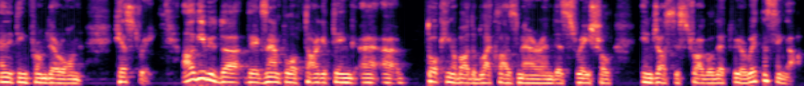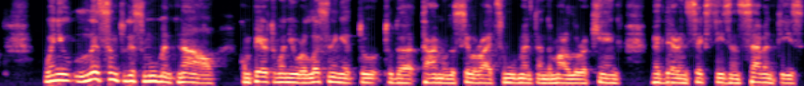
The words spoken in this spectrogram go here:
anything from their own history. I'll give you the, the example of targeting uh, uh, talking about the Black Lives Matter and this racial injustice struggle that we are witnessing out. When you listen to this movement now, compared to when you were listening it to, to the time of the civil rights movement and the Martin Luther King back there in 60s and 70s,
